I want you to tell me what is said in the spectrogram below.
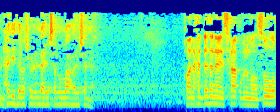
من حديث رسول الله صلى الله عليه وسلم. قال حدثنا إسحاق بن منصور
